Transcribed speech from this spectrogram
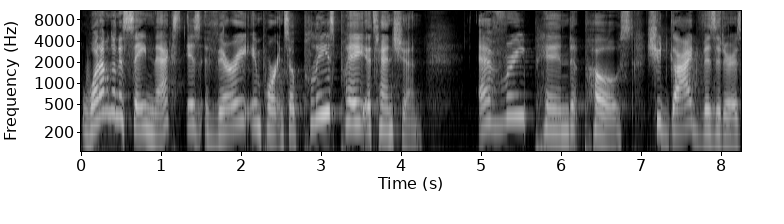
What I'm going to say next is very important, so please pay attention. Every pinned post should guide visitors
